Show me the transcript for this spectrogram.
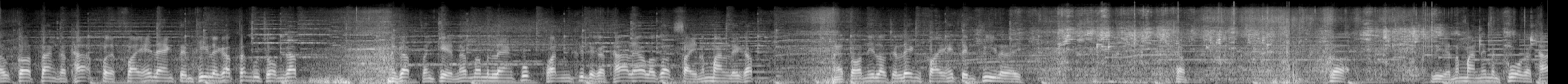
แล้วก็ตั้งกระทะเปิดไฟให้แรงเต็มที่เลยครับท่านผู้ชมครับนะครับสังเกตนะว่ามันแรงปุ๊บควันขึ้นจากกระทะแล้วเราก็ใส่น้ำมันเลยครับนะตอนนี้เราจะเร่งไฟให้เต็มที่เลยครับ ก็เกลี่ยน้ำมันให้มันทั่วกระทะ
